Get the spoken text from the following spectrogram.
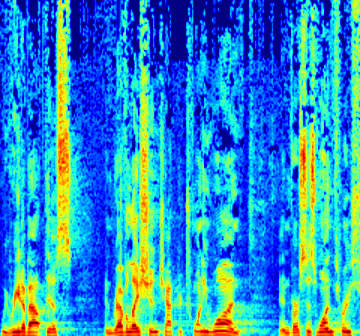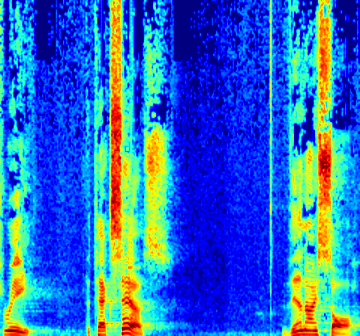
We read about this in Revelation chapter 21 and verses 1 through 3. The text says, Then I saw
